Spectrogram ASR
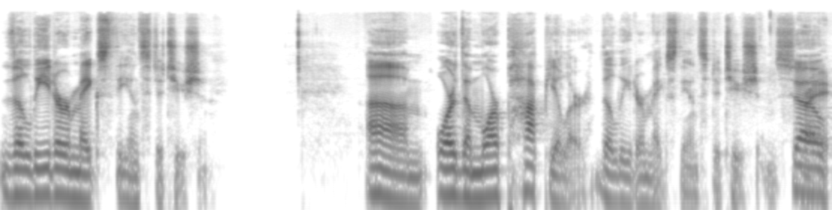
the leader makes the institution um, or the more popular the leader makes the institution so Right.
